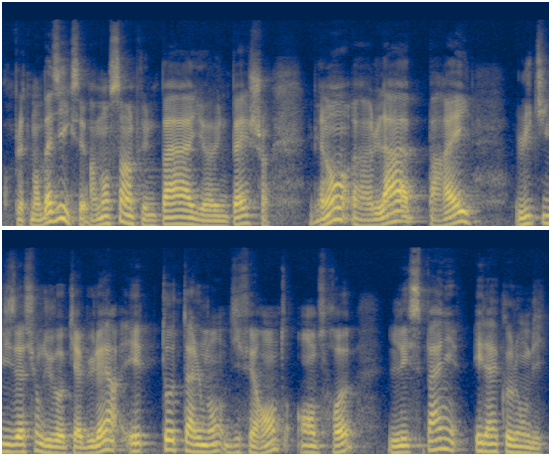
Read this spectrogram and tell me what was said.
complètement basiques, c'est vraiment simple, une paille, une pêche. Eh bien non, euh, là, pareil, l'utilisation du vocabulaire est totalement différente entre l'Espagne et la Colombie.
